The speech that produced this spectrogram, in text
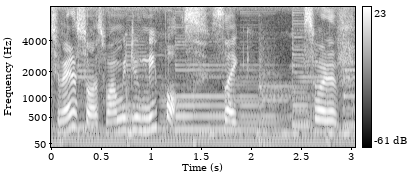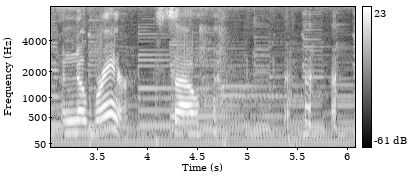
tomato sauce, why don't we do meatballs? It's like sort of a no-brainer. So.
